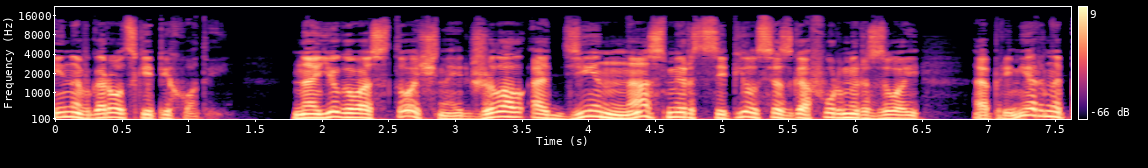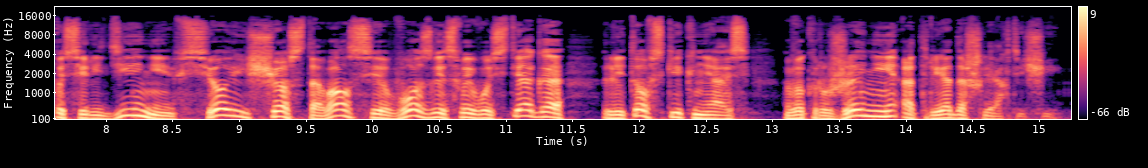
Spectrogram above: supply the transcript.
и новгородской пехотой. На юго-восточной Джилал один насмерть сцепился с Гафур Мирзой, а примерно посередине все еще оставался возле своего стяга литовский князь в окружении отряда шляхтичей.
